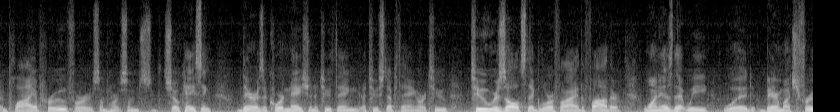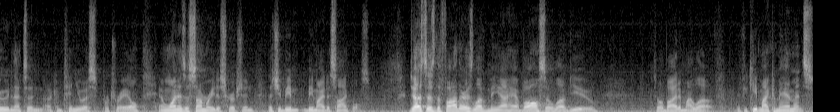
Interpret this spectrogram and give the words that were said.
imply a proof or some, some showcasing. There is a coordination, a two thing, a two step thing, or two, two results that glorify the Father. One is that we would bear much fruit, and that's an, a continuous portrayal. And one is a summary description that you be, be my disciples. Just as the Father has loved me, I have also loved you. So abide in my love. If you keep my commandments,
